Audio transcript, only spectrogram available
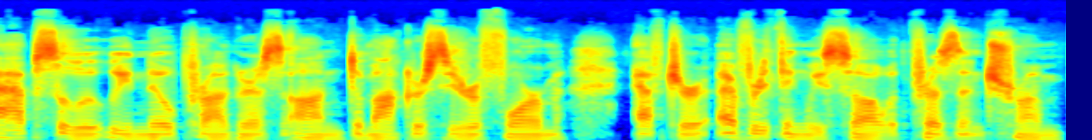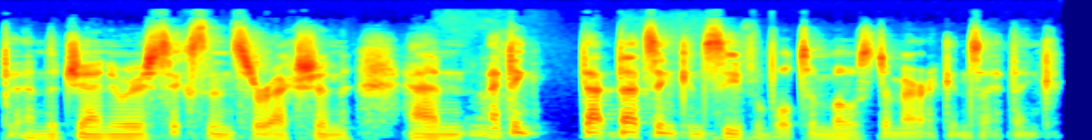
absolutely no progress on democracy reform after everything we saw with President Trump and the January 6th insurrection. And I think that that's inconceivable to most Americans, I think.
